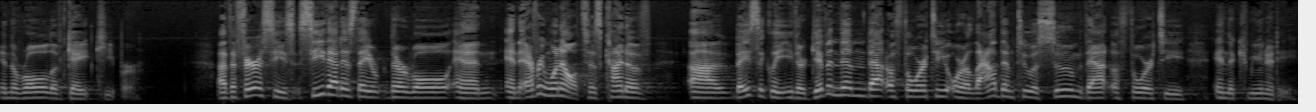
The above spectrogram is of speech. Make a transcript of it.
in the role of gatekeeper. Uh, the Pharisees see that as they, their role, and, and everyone else has kind of uh, basically either given them that authority or allowed them to assume that authority in the community.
